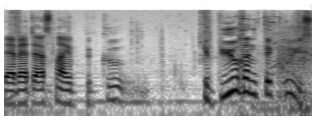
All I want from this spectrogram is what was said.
Der wird erstmal gebührend begrüßt.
